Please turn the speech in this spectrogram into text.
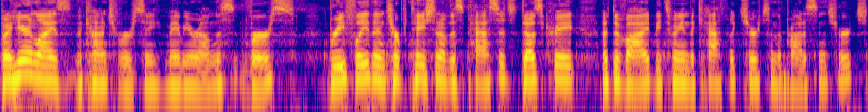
But herein lies the controversy, maybe around this verse. Briefly, the interpretation of this passage does create a divide between the Catholic Church and the Protestant Church.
